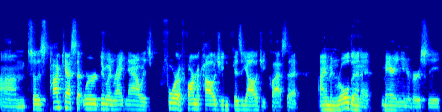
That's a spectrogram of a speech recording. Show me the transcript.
Um, so this podcast that we're doing right now is for a pharmacology and physiology class that I'm enrolled in at Marian University.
